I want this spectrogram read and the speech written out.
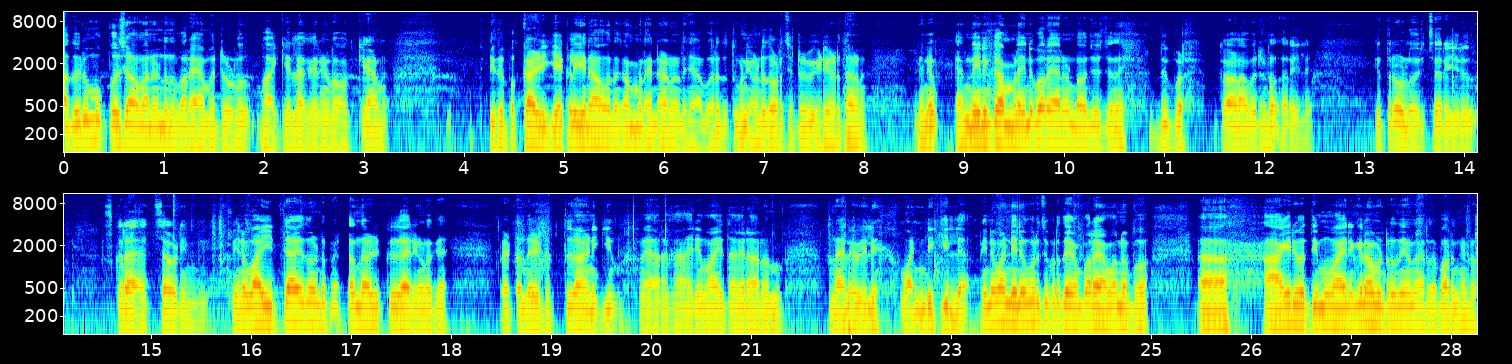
അതൊരു മുപ്പത് ശതമാനം ഉണ്ടെന്ന് പറയാൻ പറ്റുള്ളൂ. ബാക്കി എല്ലാ കാര്യങ്ങളും ഓക്കെയാണ് ഇതിപ്പോൾ കഴുകിയാൽ ക്ലീൻ ആവുന്ന കംപ്ലൈന്റ് ആണ്. ഞാൻ വെറുതെ തുണി കൊണ്ട് തുടച്ചിട്ട് വീഡിയോ എടുത്താണ്. ഇതിന് എന്തെങ്കിലും കംപ്ലൈന്റ് പറയാനുണ്ടോ എന്ന് ചോദിച്ചത് ഇതിപ്പോൾ കാണാൻ പറ്റണമെന്ന് അറിയില്ല ഇത്രേ ഉള്ളൂ. ഒരു ചെറിയൊരു സ്ക്രാച്ച് അവിടെ ഉണ്ട്. പിന്നെ വൈറ്റ് ആയതുകൊണ്ട് പെട്ടെന്ന് അഴുക്ക് കാര്യങ്ങളൊക്കെ പെട്ടെന്ന് എടുത്ത് കാണിക്കും. വേറെ കാര്യമായി തകരാറൊന്നും നിലവിൽ വണ്ടിക്കില്ല. പിന്നെ വണ്ടീനെ കുറിച്ച് പ്രത്യേകം പറയാൻ പറഞ്ഞപ്പോൾ ആകെ ഇരുപത്തി മൂവായിരം കിലോമീറ്റർ ഞാൻ നേരത്തെ പറഞ്ഞല്ലോ.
